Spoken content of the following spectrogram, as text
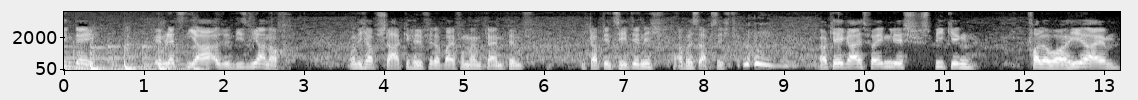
Boxing Day im letzten Jahr, also in diesem Jahr noch. Und ich habe starke Hilfe dabei von meinem kleinen Pimpf. Ich glaube, den seht ihr nicht, aber ist Absicht. Okay, guys, for English speaking follower here, I'm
